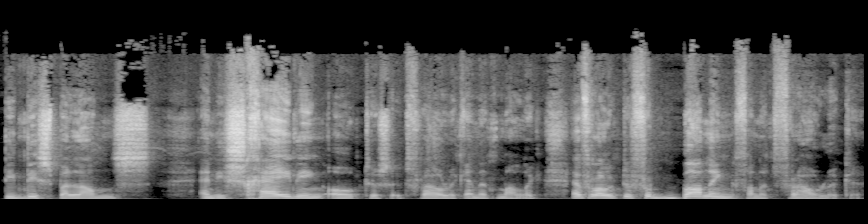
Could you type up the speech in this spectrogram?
die disbalans en die scheiding ook tussen het vrouwelijke en het mannelijke. En vooral ook de verbanning van het vrouwelijke.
